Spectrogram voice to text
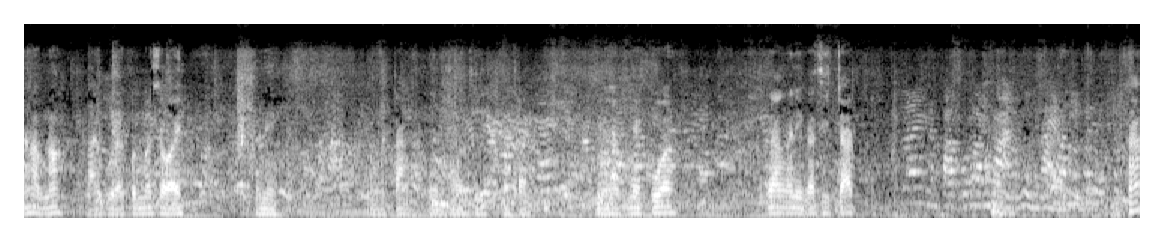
นะครับเนาะหลายผู้หลายคนมาซอยอันนี้ตั้งเป็นทยที่นะครับนี่ครับแม่ครัวย่างอันนี้ก็สิจัดฮะ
